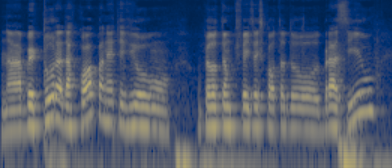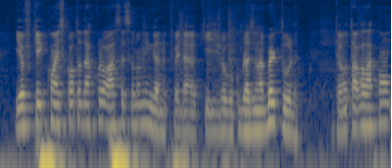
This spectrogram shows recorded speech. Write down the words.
na abertura da Copa, né, teve um, um pelotão que fez a escolta do Brasil. E eu fiquei com a escolta da Croácia, se eu não me engano, que foi da, que jogou com o Brasil na abertura. Então eu tava lá com,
